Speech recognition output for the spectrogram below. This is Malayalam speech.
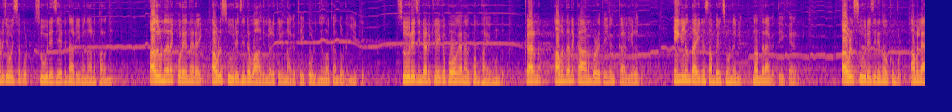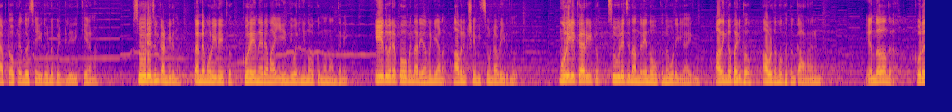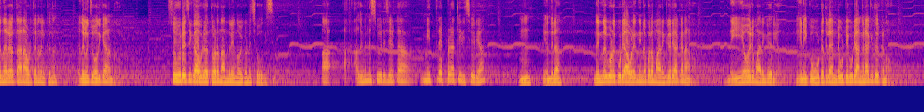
ചോദിച്ചപ്പോൾ സൂര്യജേട്ടൻ അറിയുമെന്നാണ് പറഞ്ഞത് അതുകൊണ്ട് തന്നെ കുറേ നേരമായി അവൾ സൂരജിന്റെ വാതിലിന്റെ അടുക്കൽ നിന്ന് അകത്തേക്ക് ഒളിഞ്ഞു നോക്കാൻ തുടങ്ങിയിട്ട്. സൂരജിന്റെ അടുക്കിലേക്ക് പോകാൻ അല്പം ഭയമുണ്ട്. കാരണം അവൻ തന്നെ കാണുമ്പോഴത്തേക്കും കലിയിളകും എങ്കിലും ധൈര്യം സംഭരിച്ചുകൊണ്ട് തന്നെ നന്ദന അകത്തേക്ക് കയറി. അവൾ സൂരജിനെ നോക്കുമ്പോൾ അവൻ ലാപ്ടോപ്പിൽ എന്തോ ചെയ്തുകൊണ്ട് ബെഡിലിരിക്കുകയാണ്. സൂരജും കണ്ടിരുന്നു തന്റെ മുറിയിലേക്ക് കുറേ നേരമായി ഏന്തി വലിഞ്ഞു നോക്കുന്ന നന്ദനെ. ഏതുവരെ പോകുമെന്ന് അറിയാൻ വേണ്ടിയാണ് അവൻ ക്ഷമിച്ചുകൊണ്ട് അവിടെ ഇരുന്നത്. മുറിയിൽ കയറിയിട്ടും സൂരജ് നന്ദനെ നോക്കുന്ന കൂടെ ഇല്ലായിരുന്നു. അതിന്റെ പരിഭവം അവളുടെ മുഖത്തും കാണാനുണ്ട്. എന്താ നന്ദന? കുറേ നേരം താൻ അവിടെ തന്നെ നിൽക്കുന്നു. എന്തെങ്കിലും ചോദിക്കാനുണ്ടോ? സൂരജ് ഗൗരവത്തോടെ നന്ദനെ നോക്കിക്കൊണ്ട് ചോദിച്ചു. "ആ, അത് പിന്നെ സൂരജ് ചേട്ടാ മിത്ര എപ്പോഴാ തിരിച്ചു വരിക? എന്തിനാ? നിന്റെ കൂടെ കൂടി അവളെ നിന്നെ പോലെ മരം കയറിയാക്കാനാണോ? നീയോ ഒരു മരം കയറിയാ? ഇനി കൂട്ടത്തിൽ എന്റെ കുട്ടിയെ കൂടി അങ്ങനെ ആക്കി തീർക്കണോ?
